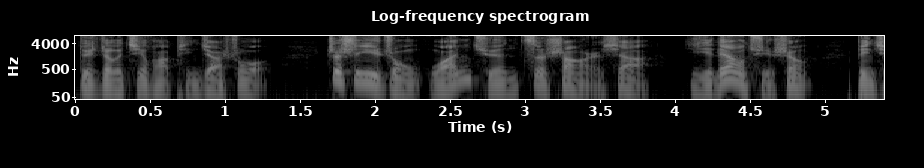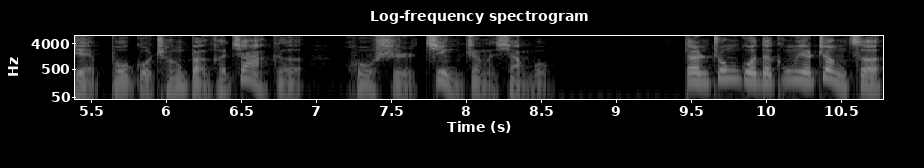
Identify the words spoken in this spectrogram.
对这个计划评价说：“这是一种完全自上而下、以量取胜，并且不顾成本和价格、忽视竞争的项目。”但中国的工业政策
